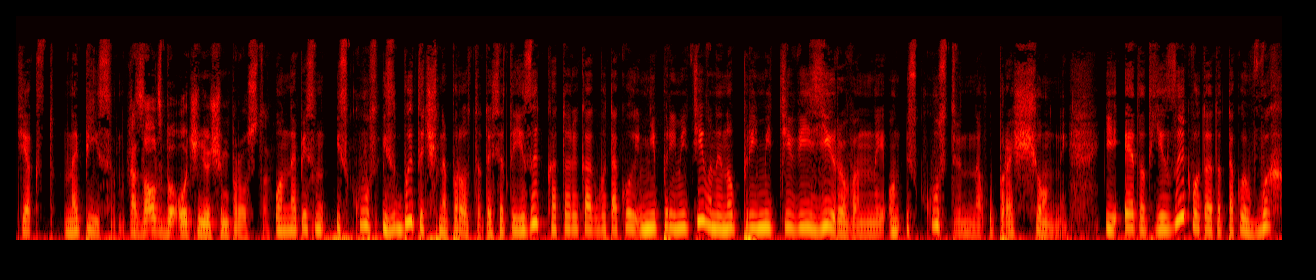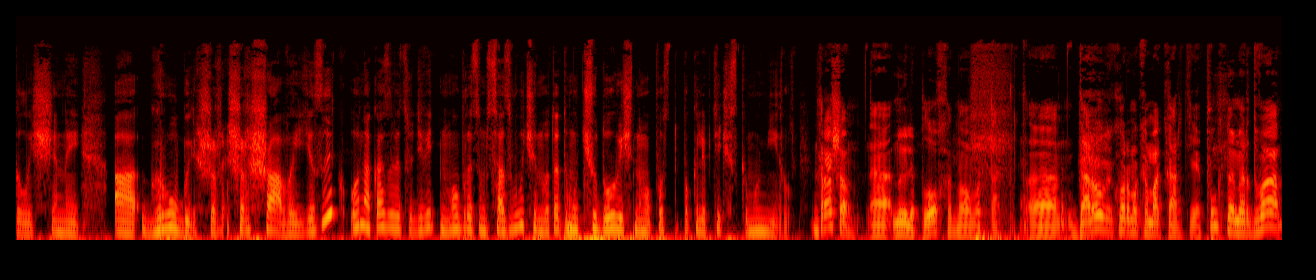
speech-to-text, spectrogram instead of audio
текст написан. Казалось бы, очень-очень просто. Он написан искус... избыточно просто. То есть это язык, который как бы такой не примитивный, но примитивизированный. Он искусственно упрощенный. И этот язык, вот этот такой выхолощенный, а, грубый, шер... шершавый язык, он оказывается удивительным образом созвучен вот этому чудовищному чудовищному постапокалиптическому миру. Хорошо, э, ну или плохо, но вот так вот. Э, Дорога Кормака Маккарти. Пункт номер два.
